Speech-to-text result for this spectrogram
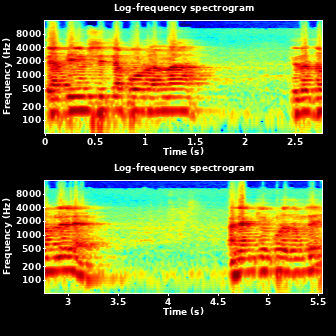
त्या बीएमसीच्या पोरांना तिथं जमलेले आहे. आणि आणखी पुढे जमले.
